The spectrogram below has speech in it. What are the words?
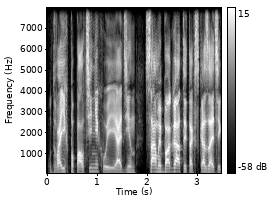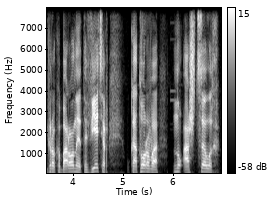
у двоих по полтиннику, и один самый богатый, так сказать, игрок обороны — это Ветер, у которого, ну, аж целых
